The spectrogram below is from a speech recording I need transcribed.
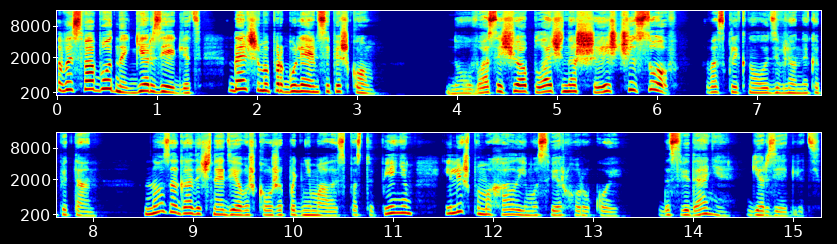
«Вы свободны, Герзейдлиц. Дальше мы прогуляемся пешком». «Но у вас еще оплачено шесть часов!» — воскликнул удивленный капитан. Но загадочная девушка уже поднималась по ступеням и лишь помахала ему сверху рукой. «До свидания, Герзедлиц».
